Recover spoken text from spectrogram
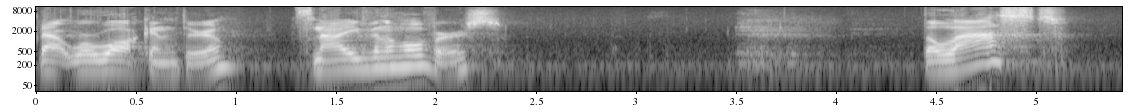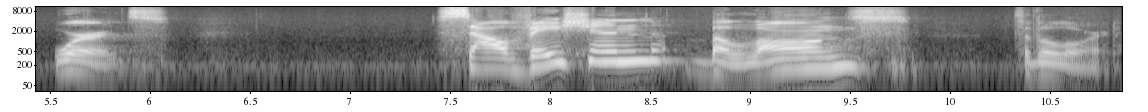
that we're walking through. It's not even the whole verse. The last words Salvation belongs to the Lord.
